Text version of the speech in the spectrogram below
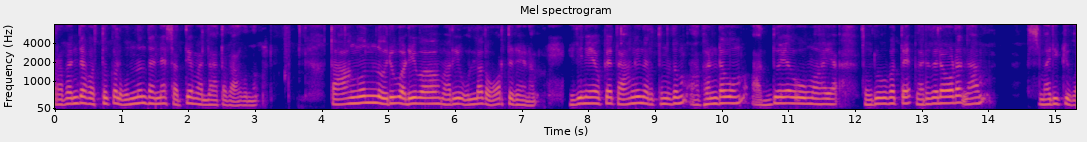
പ്രപഞ്ച വസ്തുക്കൾ ഒന്നും തന്നെ സത്യമല്ലാത്തതാകുന്നു. താങ്ങുന്നൊരു വടിവാമറി ഉള്ളതോർത്തിടേണം ഇതിനെയൊക്കെ താങ്ങി നിർത്തുന്നതും അഖണ്ഡവും അദ്വയവുമായ സ്വരൂപത്തെ കരുതലോടെ നാം സ്മരിക്കുക.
